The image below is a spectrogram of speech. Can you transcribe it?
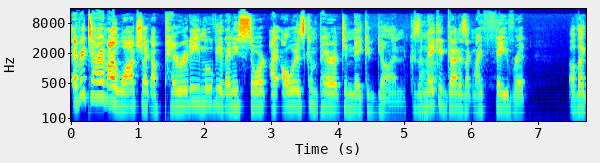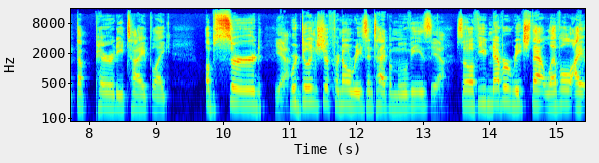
every time I watch like a parody movie of any sort, I always compare it to Naked Gun because the Uh-huh. Naked Gun is like my favorite of like the parody type like absurd Yeah. we're doing shit for no reason type of movies Yeah. so if you never reach that level, I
